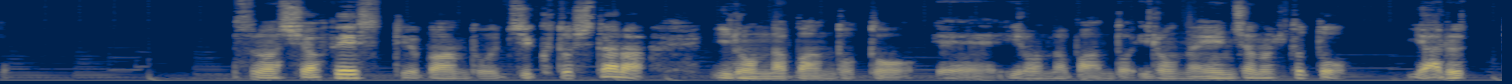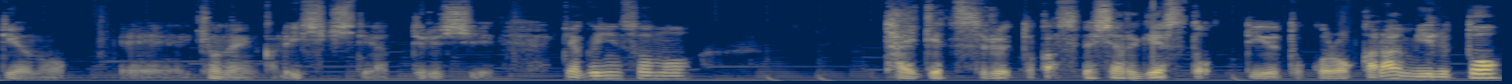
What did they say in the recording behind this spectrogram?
ー、そのシアフェイスっていうバンドを軸としたら、いろんなバンドと、えー、いろんなバンド、いろんな演者の人とやるっていうのを、えー、去年から意識してやってるし、逆にその、対決するとかスペシャルゲストっていうところから見ると、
